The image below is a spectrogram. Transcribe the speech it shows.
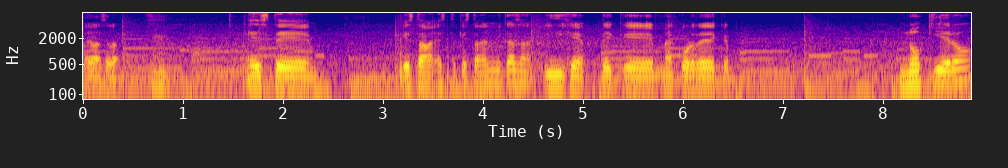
Ahí va, será. Este, estaba, este, que estaba en mi casa y dije de que me acordé de que no quiero,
